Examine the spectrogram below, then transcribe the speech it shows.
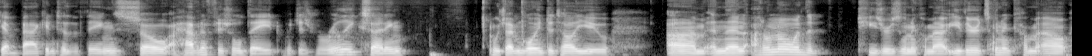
get back into the things. So I have an official date, which is really exciting, which I'm going to tell you. Um, and then I don't know when the teaser is going to come out. Either it's going to come out.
